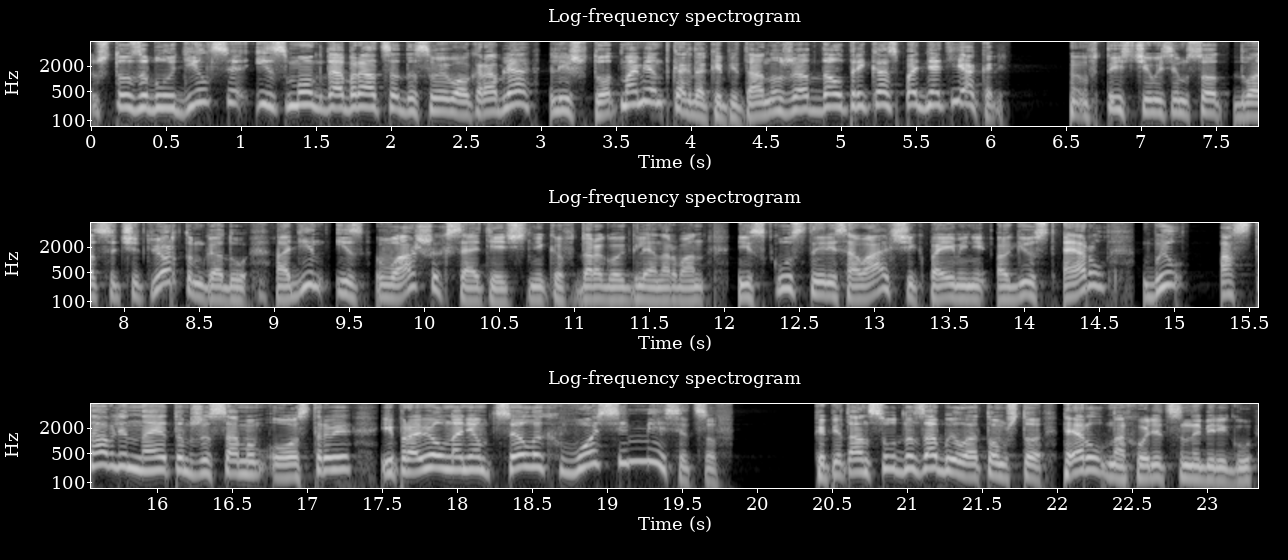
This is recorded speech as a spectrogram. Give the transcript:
что заблудился и смог добраться до своего корабля лишь в тот момент, когда капитан уже отдал приказ поднять якорь. В 1824 году один из ваших соотечественников, дорогой Гленнерман, искусный рисовальщик по имени Огюст Эрл, был оставлен на этом же самом острове и провел на нем целых восемь месяцев. Капитан судна забыл о том, что Эрл находится на берегу,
